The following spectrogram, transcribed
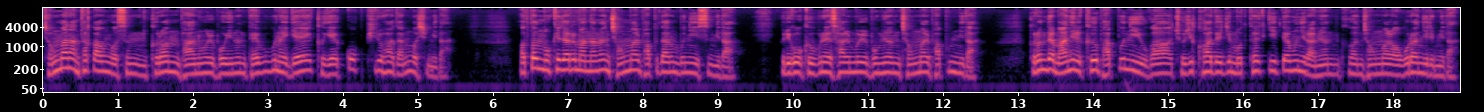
정말 안타까운 것은 그런 반응을 보이는 대부분에게 그게 꼭 필요하다는 것입니다. 어떤 목회자를 만나면 정말 바쁘다는 분이 있습니다. 그리고 그분의 삶을 보면 정말 바쁩니다. 그런데 만일 그 바쁜 이유가 조직화되지 못했기 때문이라면 그건 정말 억울한 일입니다.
